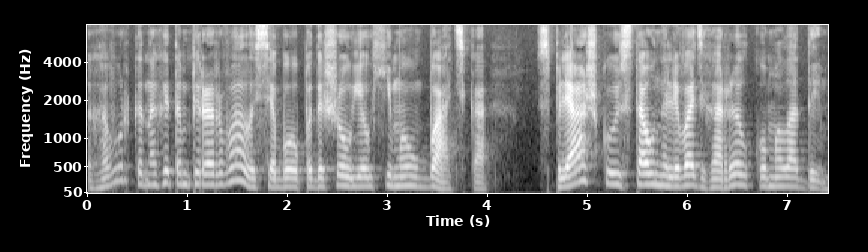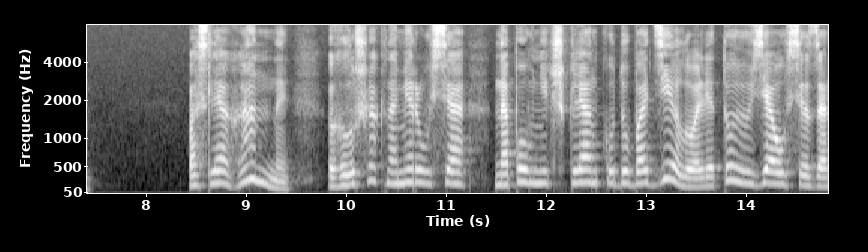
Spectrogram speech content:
Гаворка на гэтым перарвалася, бо падышоў Яўхіма ў бацька. З пляшкою стаў наліваць гарэлку маладым. Пасля Ганны глушак намерыўся напоўніць шклянку дубадзелу, але той узяўся за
